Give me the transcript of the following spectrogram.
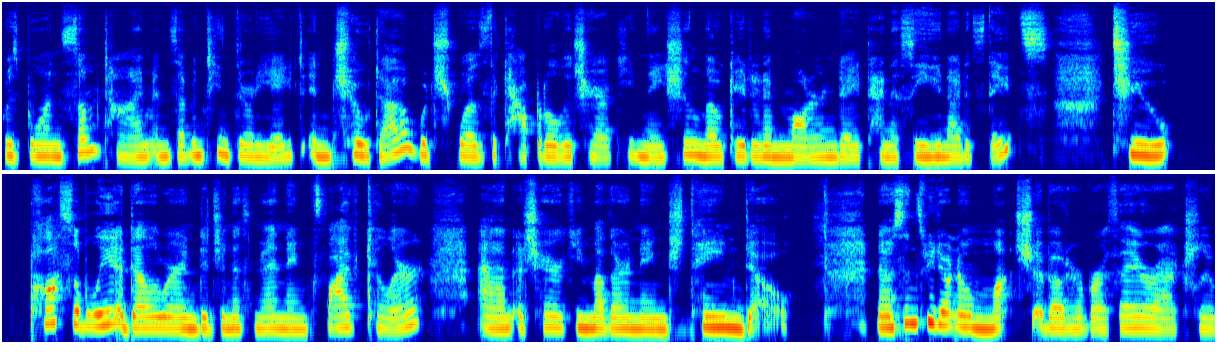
was born sometime in 1738 in Chota, which was the capital of the Cherokee Nation located in modern day Tennessee, United States, to possibly a Delaware indigenous man named Five Killer and a Cherokee mother named Tame Doe. Now, since we don't know much about her birthday, or actually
